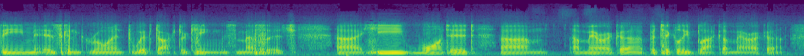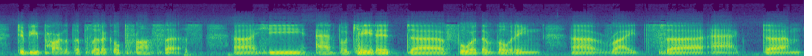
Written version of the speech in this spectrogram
theme is congruent with Dr. King's message. Uh, he wanted um, America, particularly black America, to be part of the political process. Uh, he advocated uh, for the Voting uh, Rights uh, Act. Um,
